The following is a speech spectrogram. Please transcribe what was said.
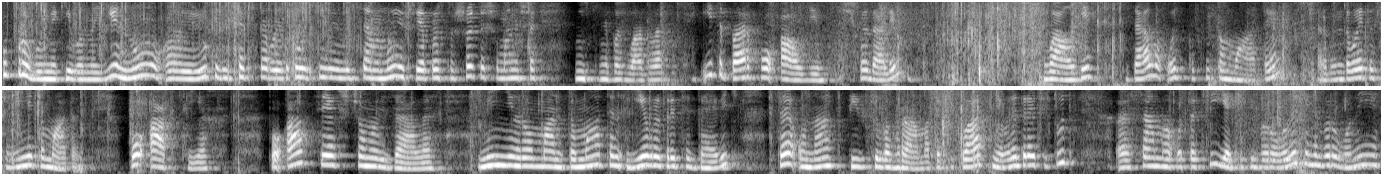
Попробуємо, які вони є. Ну, е, руки звичайно треба. Я такою хімією місцями мию, що я просто в шоці, що в мене ще нігті не позлазили. І тепер по Алді. Пішли далі. В Алді взяла ось такі томати. Дивитися міні-томати. По акціях. По акціях, що ми взяли? Міні-роман томатин євро 39. Це у нас пів кілограма. Такі класні. Вони, до речі, тут е, саме отакі, я тільки беру, великі не беру, вони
